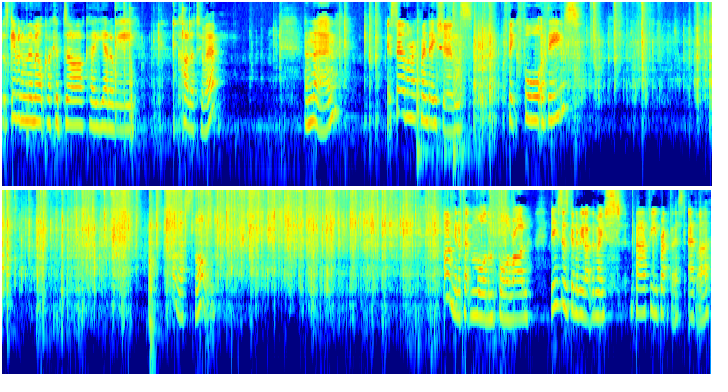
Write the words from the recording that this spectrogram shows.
so it's giving the milk like a darker yellowy colour to it. And then, it said on the recommendations, I think four of these. Oh, that's small. I'm to put more than four on. This is to be like the most bad for you breakfast ever.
